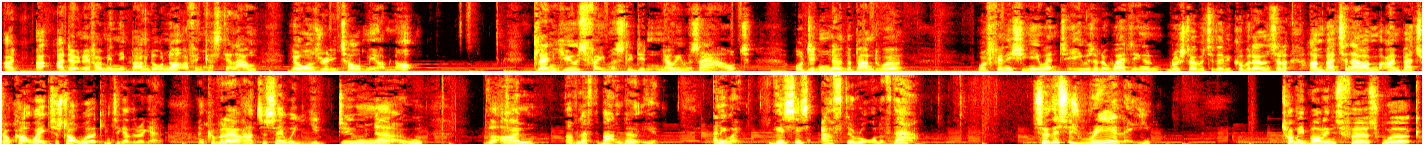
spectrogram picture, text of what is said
I, I, I don't know if I'm in the band or not. I think I still am. No one's really told me I'm not. Glenn Hughes famously didn't know he was out or didn't know the band were were finishing. He went. He was at a wedding and rushed over to David Coverdale and said, "I'm better now. I'm, I'm better. I can't wait to start working together again." And Coverdale had to say, "Well, you do know that I'm. I've left the band, don't you?" Anyway, this is after all of that. So this is really Tommy Bolin's first work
